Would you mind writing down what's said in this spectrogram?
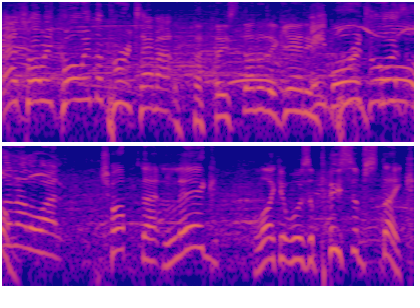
That's why we call him the brute hammer. He's done it again in he brutalises another one. Chopped that leg like it was a piece of steak.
